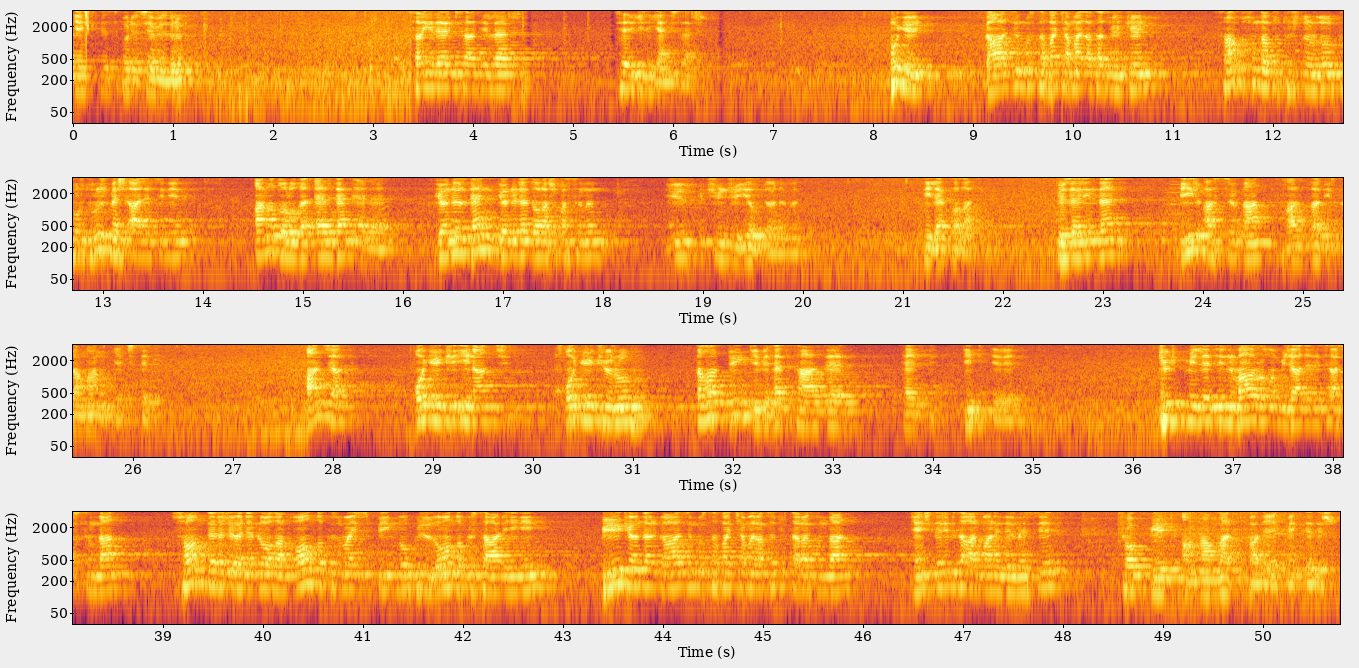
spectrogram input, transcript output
Gençlik ve Spor İlçe Müdürü. Saygıdeğer misafirler, sevgili gençler. Bugün Gazi Mustafa Kemal Atatürk'ün Samsun'da tutuşturduğu kurtuluş meşalesinin Anadolu'da elden ele, gönülden gönüle dolaşmasının 103. yıl dönümü. Dile kolay. Üzerinden bir asırdan fazla bir zaman geçti. Ancak o günkü inanç, o günkü ruh daha dün gibi hep taze, hep dipdiri. Türk milletinin var olma mücadelesi açısından son derece önemli olan 19 Mayıs 1919 tarihinin Büyük Önder Gazi Mustafa Kemal Atatürk tarafından gençlerimize armağan edilmesi çok büyük anlamlar ifade etmektedir.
